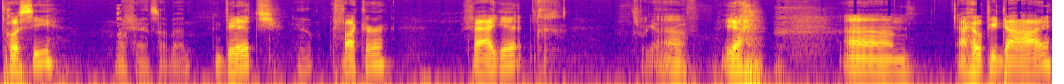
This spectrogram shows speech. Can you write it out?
pussy, Okay, that's not bad. bitch, Yep. fucker, faggot. It's getting Uh, rough. Yeah. Um, I hope you die.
